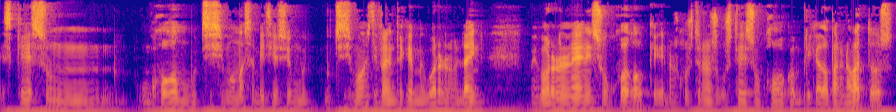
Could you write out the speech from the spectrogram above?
es que es un, juego muchísimo más ambicioso y mu- muchísimo más diferente que MechWarrior Online. MechWarrior Online es un juego que nos guste o no nos guste, es un juego complicado para novatos.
